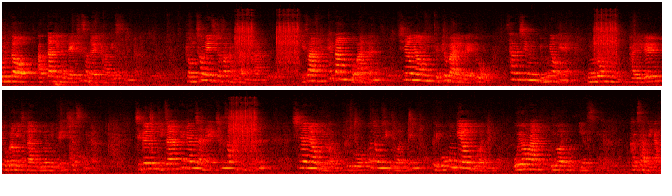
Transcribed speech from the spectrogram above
좀 더 앞당기는 데 최선을 다하겠습니다. 경청해 주셔서 감사합니다. 이상 해당 법안은 시현영 대표 발의 외에도 36명의 공동 발의를 더불어민주당 의원님들이 해주셨습니다. 지금 기자 회견장에 참석하신 분은 신현영 의원, 그리고 허종식 의원님, 그리고 홍기현 의원님, 오영환 의원이었습니다. 감사합니다.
